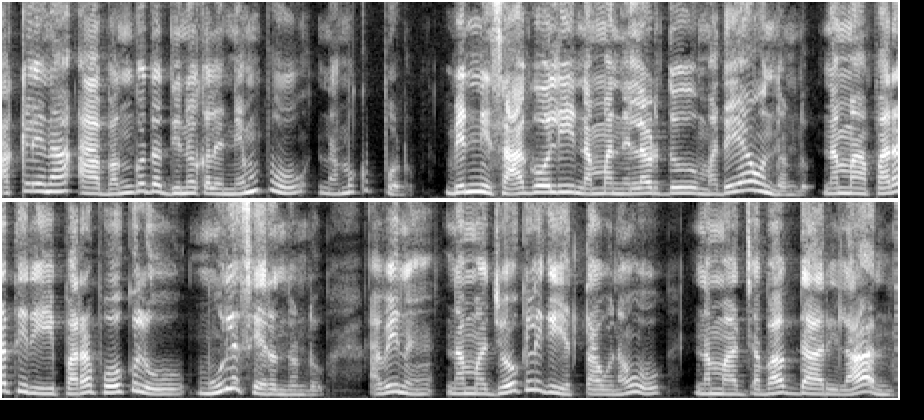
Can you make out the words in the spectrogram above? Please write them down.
ಅಕ್ಲೆನ ಆ ಬಂಗೋದ ದಿನಕಲ ನೆಂಪು ನಮಕುಪ್ಪೊಡು. ಬೆನ್ನಿ ಸಾಗೋಲಿ ನಮ್ಮ ನೆಲರ್ದು ಮದೆಯ ಒಂದುಂಡು ನಮ್ಮ ಪರತಿರಿ ಪರಪೋಕುಲು ಮೂಲೆ ಸೇರೊಂದುಂಡು. ಅವೇನು ನಮ್ಮ ಜೋಕಳಿಗೆ ಎತ್ತಾವು ನಾವು ನಮ್ಮ ಜವಾಬ್ದಾರಿಲ ಅಂದ್.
